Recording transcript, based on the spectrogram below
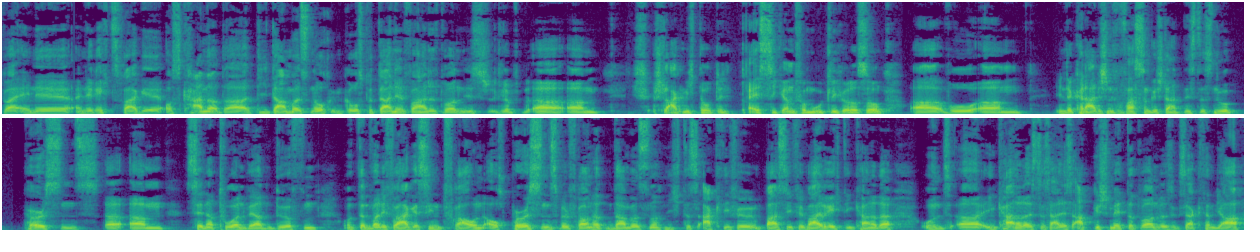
war eine, eine Rechtsfrage aus Kanada, die damals noch in Großbritannien verhandelt worden ist. Ich glaube, äh, ähm, schlag mich tot in 30ern vermutlich oder so, äh, wo ähm, in der kanadischen Verfassung gestanden ist, dass nur Persons äh, ähm, Senatoren werden dürfen. Und dann war die Frage, sind Frauen auch Persons? Weil Frauen hatten damals noch nicht das aktive und passive Wahlrecht in Kanada. Und äh, in Kanada ist das alles abgeschmettert worden, weil sie gesagt haben, ja,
